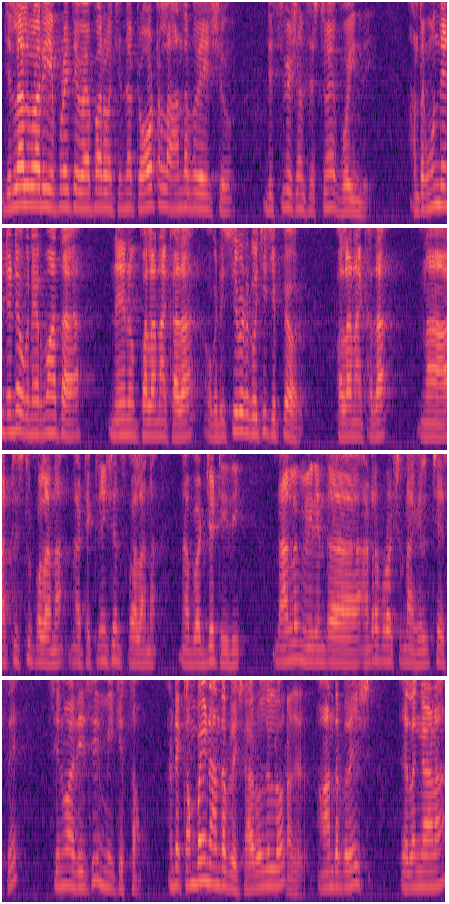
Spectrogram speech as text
జిల్లాల వారి ఎప్పుడైతే వ్యాపారం వచ్చిందో టోటల్ ఆంధ్రప్రదేశ్ డిస్ట్రిబ్యూషన్ సిస్టమే పోయింది. అంతకుముందు ఏంటంటే ఒక నిర్మాత నేను పలానా కథ ఒక డిస్ట్రిబ్యూటర్కి వచ్చి చెప్పేవారు. పలానా కథ నా ఆర్టిస్టులు పలానా నా టెక్నీషియన్స్ పలానా నా బడ్జెట్ ఇది. దానిలో మీరు ఇంత అండర్ ప్రొడక్షన్ నాకు హెల్ప్ చేస్తే సినిమా తీసి మీకు ఇస్తాం. అంటే కంబైన్డ్ ఆంధ్రప్రదేశ్. ఆ రోజుల్లో ఆంధ్రప్రదేశ్ తెలంగాణ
